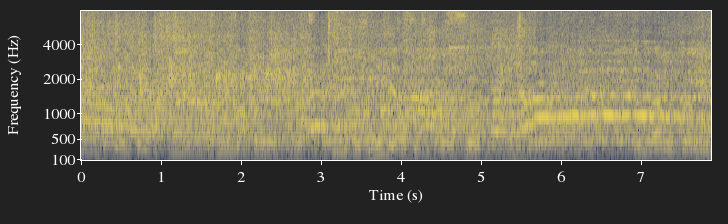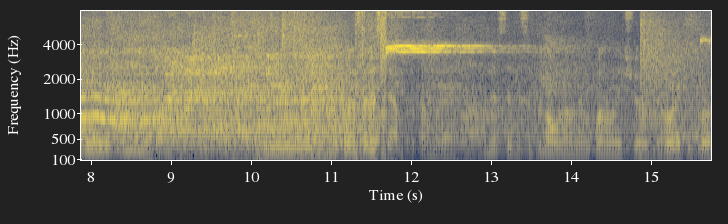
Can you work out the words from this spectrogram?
Ну, Дали пояснення організатори чіткі і зрозумілі, але що цікаво, що е, проблеми певні були і Миколаїв центру. Там не все дисципліновано не виконували, якщо говорити про е,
